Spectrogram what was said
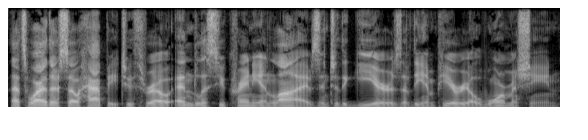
That's why they're so happy to throw endless Ukrainian lives into the gears of the imperial war machine.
